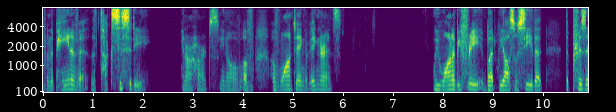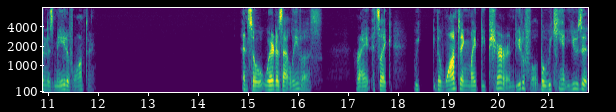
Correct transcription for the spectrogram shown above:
from the pain of it the toxicity in our hearts you know of of wanting of ignorance we want to be free but we also see that the prison is made of wanting and so where does that leave us? Right? It's like we the wanting might be pure and beautiful, but we can't use it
